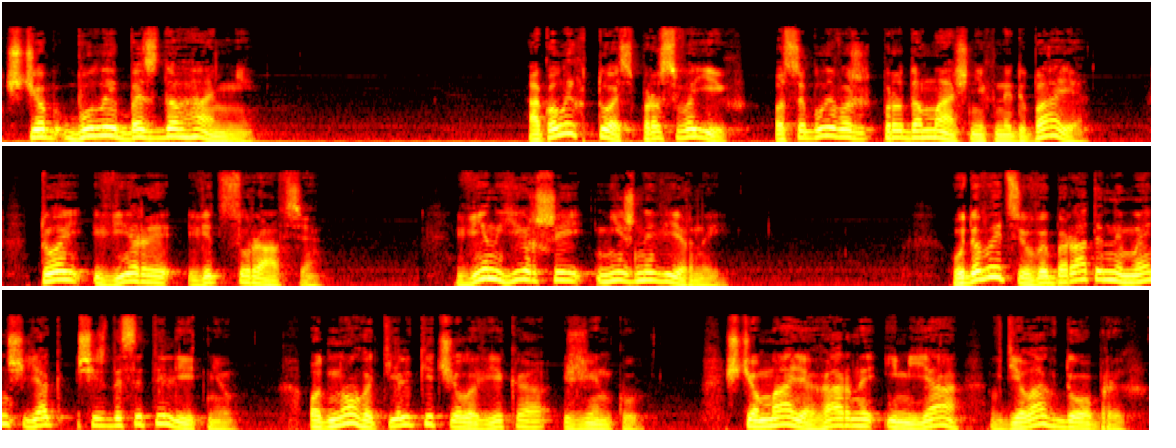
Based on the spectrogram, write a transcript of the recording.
щоб були бездоганні. А коли хтось про своїх, особливо ж про домашніх не дбає, той віри відсурався. Він гірший, ніж невірний. Удовицю вибирати не менш як шістдесятилітню, одного тільки чоловіка жінку що має гарне ім'я в ділах добрих,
